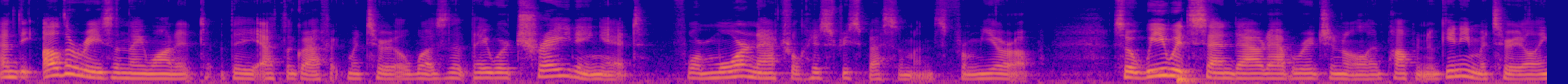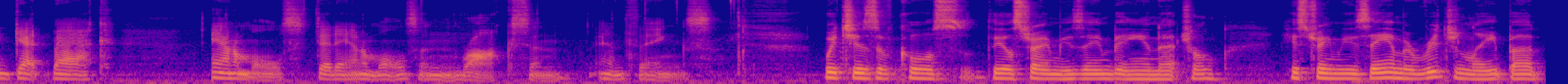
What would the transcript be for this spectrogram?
And the other reason they wanted the ethnographic material was that they were trading it for more natural history specimens from Europe. So we would send out Aboriginal and Papua New Guinea material and get back animals, dead animals, and rocks and, and things. Which is, of course, the Australian Museum being a natural history museum originally, but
